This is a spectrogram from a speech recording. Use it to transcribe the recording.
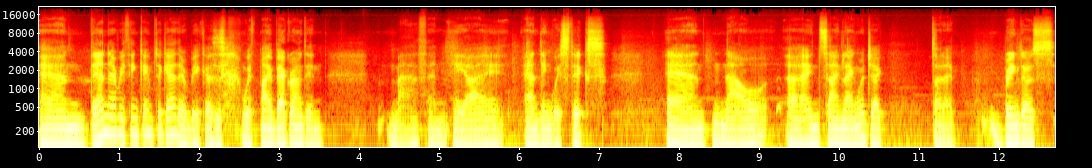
and then everything came together because with my background in math and AI and linguistics, and now uh, in sign language, I thought I'd bring those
